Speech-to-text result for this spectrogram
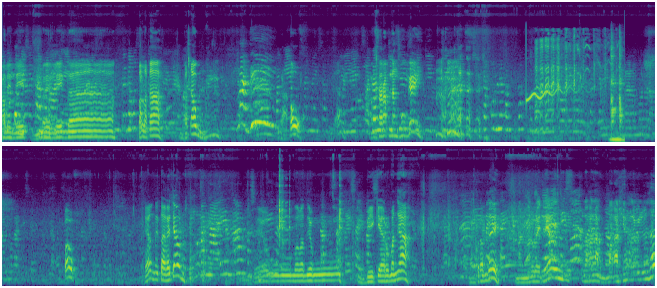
maliliit, maliliit na palaka, bataog. Gato. Ang sarap ng bugay. Pau. Yan, may taga dyan. Yung naman yung Vicky Aruman niya. Brande. Man manulit yan. Wala ka lang. Bakasyon ulit yun sa.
